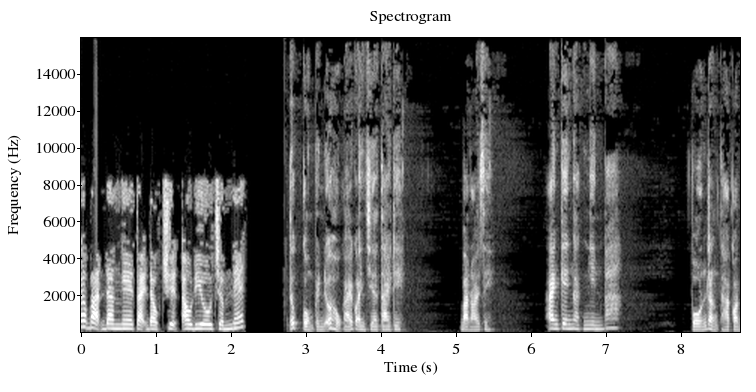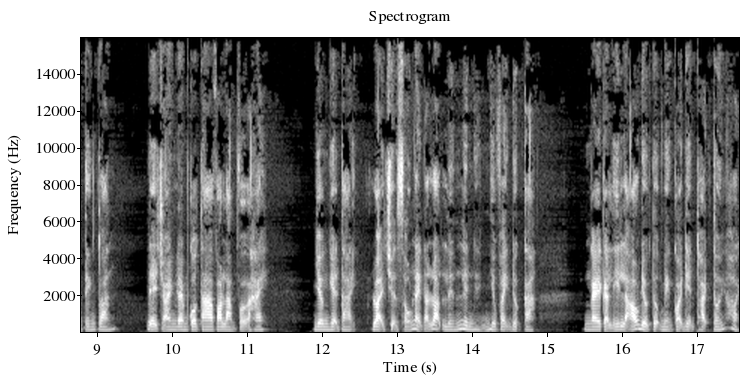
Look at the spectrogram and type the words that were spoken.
Các bạn đang nghe tại đọc chuyện audio.net Tức cùng với nữ hầu gái của anh chia tay đi. Bà nói gì? Anh kinh ngạc nhìn ba. Vốn rằng ta còn tính toán, để cho anh đem cô ta vào làm vợ hay. Nhưng hiện tại, loại chuyện xấu này đã loạn lên lên như vậy được cả. Ngay cả Lý Lão đều tự mình gọi điện thoại tới hỏi.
